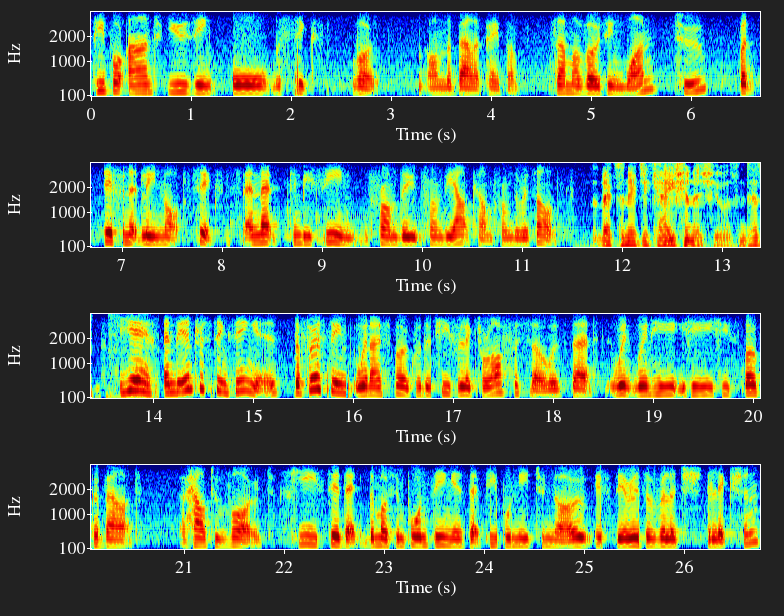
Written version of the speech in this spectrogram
people aren't using all the six votes on the ballot paper. Some are voting one, two, but definitely not six. And that can be seen from the, from the outcome, from the results. That's an education issue, isn't it? Yes, and the interesting thing is, the first thing when I spoke with the chief electoral officer was that when, when he, he, he spoke about how to vote, he said that the most important thing is that people need to know if there is a village election,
